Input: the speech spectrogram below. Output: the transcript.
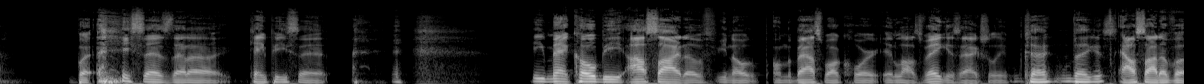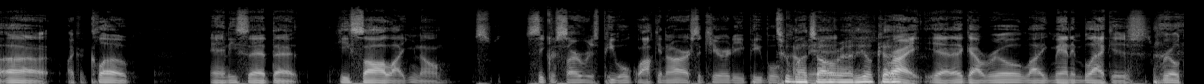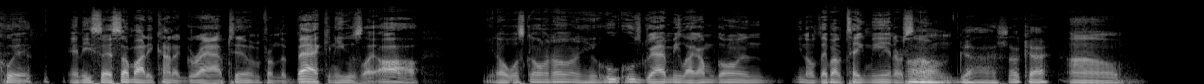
but he says that uh, KP said he met Kobe outside of you know on the basketball court in Las Vegas actually Okay. Vegas. outside of a uh like a club and he said that he saw like you know secret service people walking our security people Too much in. already. Okay. right yeah that got real like man in blackish real quick and he said somebody kind of grabbed him from the back and he was like oh you know what's going on Who, who's grabbed me like i'm going you know they about to take me in or something. Oh gosh. Okay. um,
